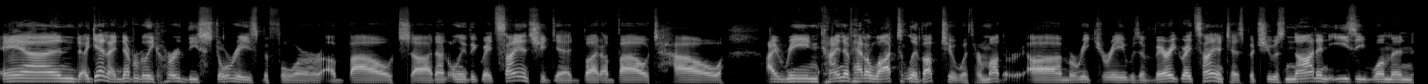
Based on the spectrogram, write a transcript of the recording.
And again, I'd never really heard these stories before about uh, not only the great science she did, but about how Irene kind of had a lot to live up to with her mother. Uh, Marie Curie was a very great scientist, but she was not an easy woman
